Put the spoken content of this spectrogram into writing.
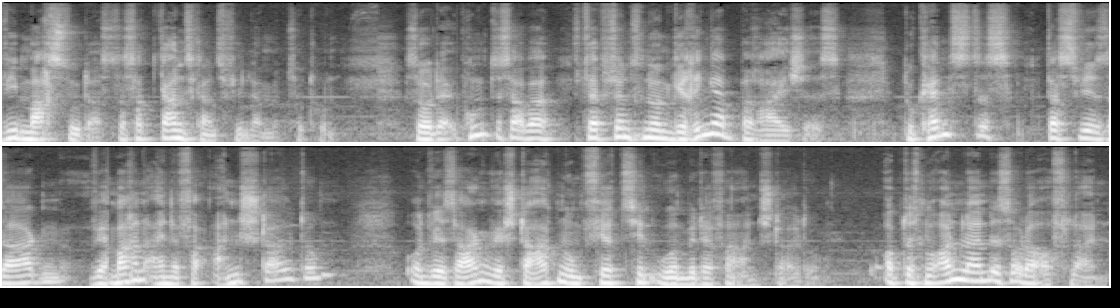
wie machst du das? Das hat ganz, ganz viel damit zu tun. So, der Punkt ist aber, selbst wenn es nur ein geringer Bereich ist, du kennst es, dass wir sagen, wir machen eine Veranstaltung und wir sagen, wir starten um 14 Uhr mit der Veranstaltung. Ob das nur online ist oder offline.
